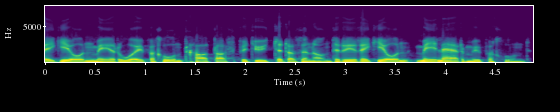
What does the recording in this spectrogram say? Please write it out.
Region mehr Ruhe bekommt, kann das bedeuten, dass eine andere Region mehr Lärm bekommt.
